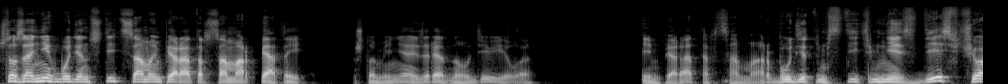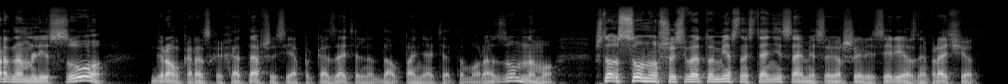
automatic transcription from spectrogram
что за них будет мстить сам император Самар V, что меня изрядно удивило. «Император Самар будет мстить мне здесь, в черном лесу?» Громко расхохотавшись, я показательно дал понять этому разумному, что, сунувшись в эту местность, они сами совершили серьезный просчет.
